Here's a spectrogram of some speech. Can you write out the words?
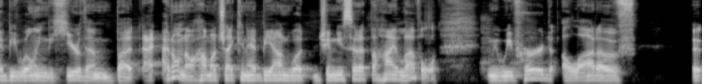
I'd be willing to hear them, but I, I don't know how much I can add beyond what Jimmy said at the high level. I mean, we've heard a lot of. uh,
